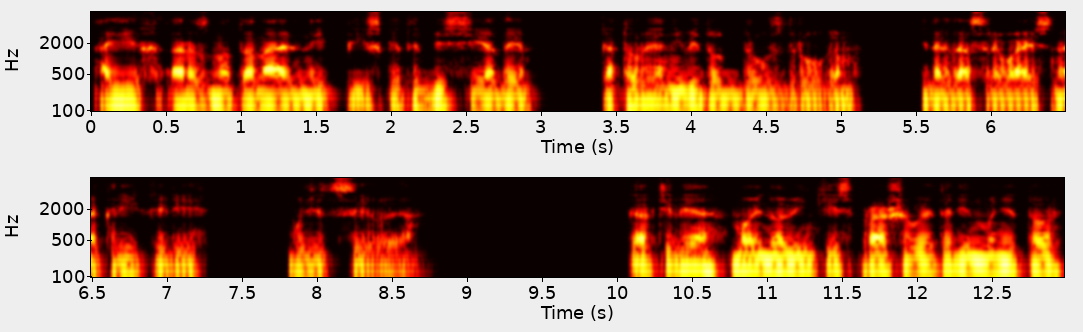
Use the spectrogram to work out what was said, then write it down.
а их разнотональный писк — это беседы, которые они ведут друг с другом, иногда срываясь на крик или музицируя. — Как тебе, мой новенький? — спрашивает один монитор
